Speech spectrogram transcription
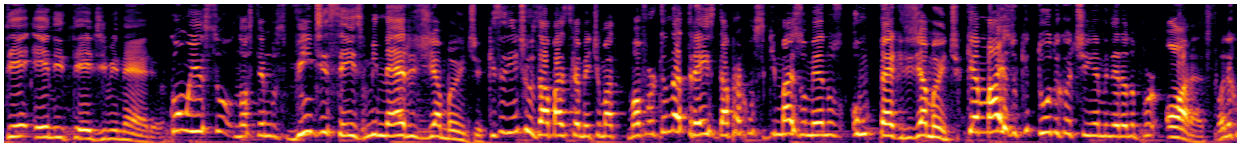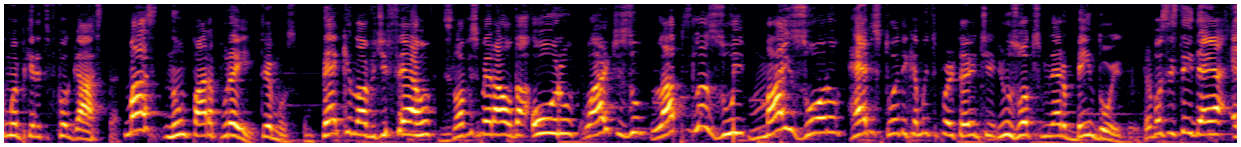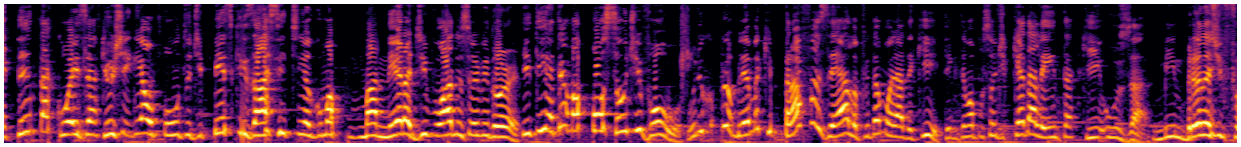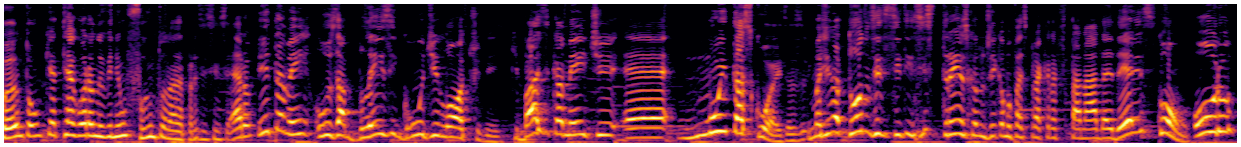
TNT de minério. Com isso, nós temos 26 minérios de diamante, que se a gente usar basicamente uma, uma fortuna 3, dá para conseguir mais ou menos um pack de diamante, que é mais do que tudo que eu tinha minerando por horas. Olha como a picareta ficou gasta. Mas não para por aí. Temos um pack 9 de ferro, 19 esmeralda, ouro, quartzo, lápis lazuli, mais ouro, redstone, que é muito importante, e uns outros minérios bem doido. Para vocês terem ideia, é tanta coisa que eu cheguei ao ponto de pesquisar se tinha alguma maneira de voar no servidor. E tem até uma poção de voo. O único problema é que para fazer ela, eu fui dar uma olhada aqui, tem que ter uma poção de queda lenta que usa membranas de Phantom, que até agora não vi nenhum Phantom, né, para ser sincero. E também usa Blaze Gold Lottery, que basicamente é muitas coisas. Imagina todos esses itens estranhos que eu não sei como faz para craftar nada deles, com ouro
